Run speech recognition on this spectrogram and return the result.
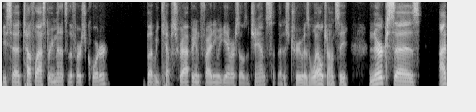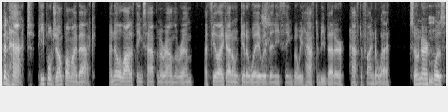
He said, "Tough last three minutes of the first quarter, but we kept scrapping and fighting. We gave ourselves a chance. That is true as well, Chauncey." Nurk says, "I've been hacked. People jump on my back. I know a lot of things happen around the rim. I feel like I don't get away with anything, but we have to be better. Have to find a way." So Nurk Hmm. was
